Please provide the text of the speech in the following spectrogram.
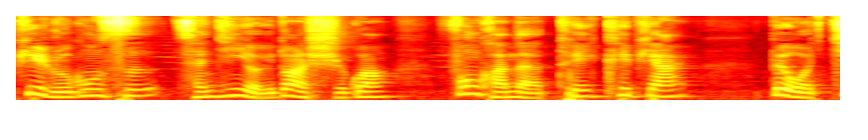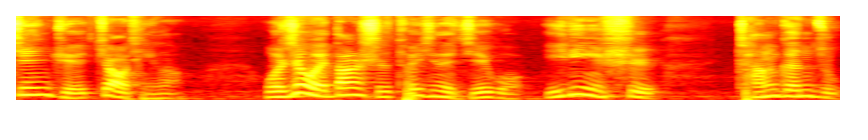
譬如公司曾经有一段时光疯狂的推 KPI。被我坚决叫停了。我认为当时推行的结果一定是长梗阻，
